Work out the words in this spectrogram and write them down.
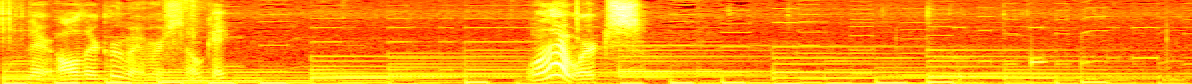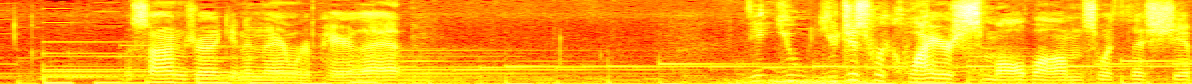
Their, all their crew members, okay. Well, that works. Lysandra, get in there and repair that. You, you just require small bombs with this ship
